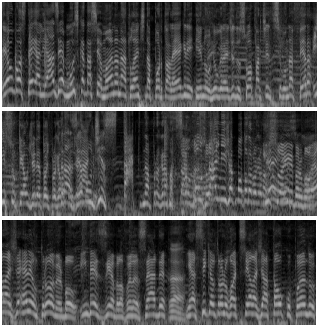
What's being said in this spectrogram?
Eu gostei, aliás, é música da semana na Atlântida Porto Alegre e no Rio Grande do Sul a partir de segunda-feira, Isso que é um diretor de programação de trazendo um rádio. destaque na programação. Com o timing já botou na programação. Isso aí, isso, meu irmão. Ela, ela entrou, meu irmão, em dezembro. Ela foi lançada. É. E assim que entrou no Hot 100, ela já tá ocupando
